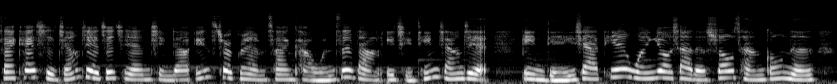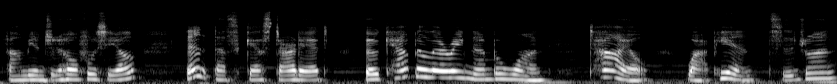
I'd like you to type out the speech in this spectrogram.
在开始讲解之前，请到 Instagram 参考文字档，一起听讲解，并点一下贴文右下的收藏功能，方便之后复习哦。Then let's get started. Vocabulary number one: tile 瓦片、瓷砖。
